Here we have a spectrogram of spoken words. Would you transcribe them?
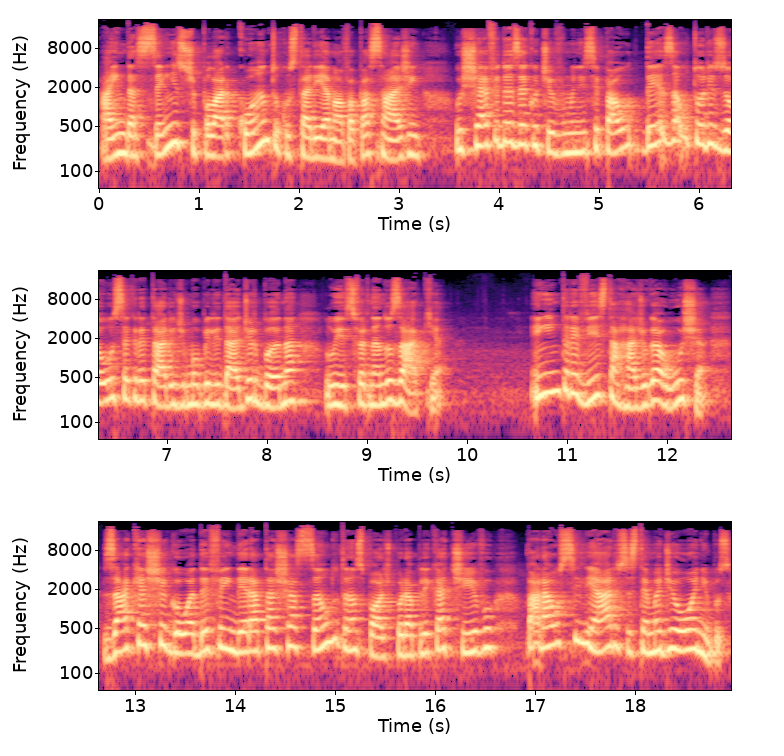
ainda sem estipular quanto custaria a nova passagem, o chefe do Executivo Municipal desautorizou o secretário de Mobilidade Urbana, Luiz Fernando Záquia. Em entrevista à Rádio Gaúcha, Záquia chegou a defender a taxação do transporte por aplicativo para auxiliar o sistema de ônibus,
